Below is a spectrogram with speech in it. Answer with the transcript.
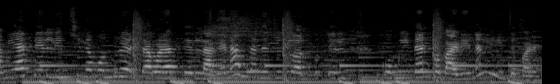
আমি আর তেল দিচ্ছি না বন্ধুরা এটা আমার আর তেল লাগে না। আপনাদের যদি অল্প তেল কমিয়ে নেন বা বাড়িয়ে নেন, নিতে পারেন।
